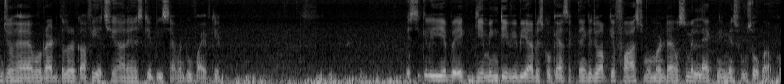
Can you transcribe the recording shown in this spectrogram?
जो है वो रेड कलर काफ़ी अच्छे आ रहे हैं इसके पी सेवन टू फाइव के। बेसिकली ये एक गेमिंग टीवी भी आप इसको कह सकते हैं कि जो आपके फास्ट मूवमेंट है, उसमें लैक नहीं महसूस होगा आपको।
